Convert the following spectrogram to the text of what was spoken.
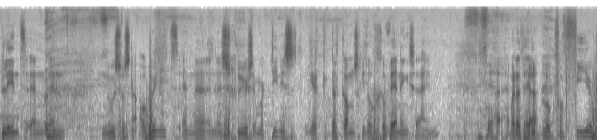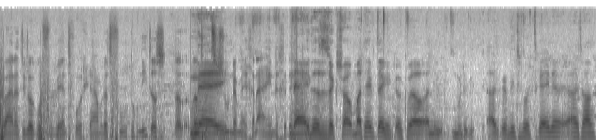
Blind en, en Noes was nou ook weer niet. En, eh, en, en Schuurs en Martinez, ja, kijk, dat kan misschien nog gewenning zijn. Ja, Maar dat hele ja. blok van vier, we waren natuurlijk ook wel verwend vorig jaar, maar dat voelt nog niet als dat, dat we het seizoen daarmee gaan eindigen. denk Nee, ik. dat is ook zo. Maar het heeft denk ik ook wel, en nu moet ik eigenlijk niet te veel trainer uithang.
